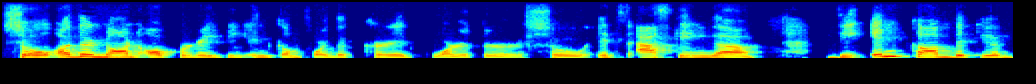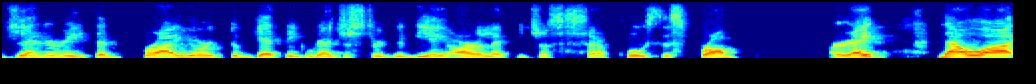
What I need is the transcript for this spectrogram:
So other non-operating income for the current quarter. So it's asking uh, the income that you have generated prior to getting registered with BIR. Let me just uh, close this prompt. All right. Now, uh,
